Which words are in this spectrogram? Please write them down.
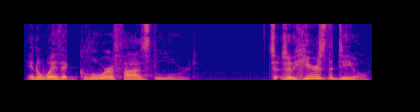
in a way that glorifies the Lord. So, so here's the deal.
